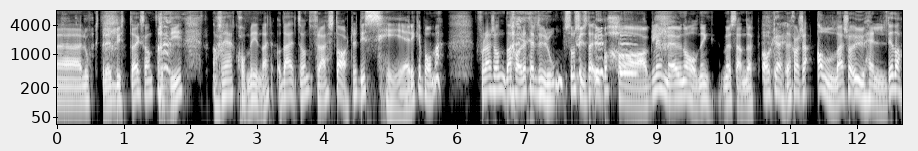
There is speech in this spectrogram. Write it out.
Eh, lukter et bytte, ikke sant. Og de, altså jeg kommer inn der, og det er sånn, fra jeg starter, de ser ikke på meg. For det er sånn, Da har du et helt rom som syns det er ubehagelig med underholdning, med standup. Ok. Det er Kanskje alle er så uheldige da,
